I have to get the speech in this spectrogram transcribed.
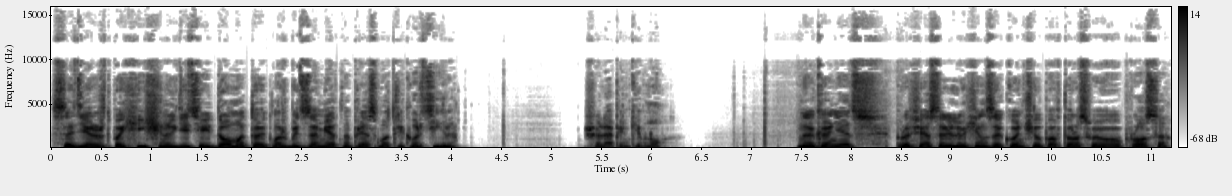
содержит похищенных детей дома, то это может быть заметно при осмотре квартиры. Шаляпин кивнул. Наконец, профессор Илюхин закончил повтор своего вопроса,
